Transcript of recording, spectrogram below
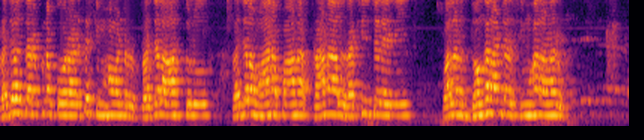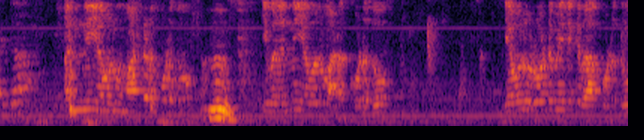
ప్రజల తరపున పోరాడితే సింహం అంటారు. ప్రజల ఆస్తులు ప్రజల మాన ప్రాణాలు రక్షించలేని వాళ్ళని దొంగలు అంటారు సింహాలు అన్నారు ఇవన్నీ ఎవరు అడగకూడదు. ఎవరు రోడ్డు మీదకి రాకూడదు.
